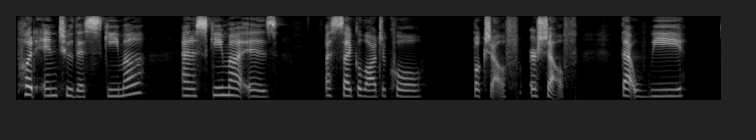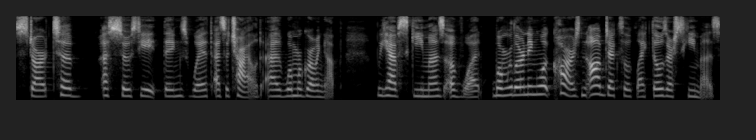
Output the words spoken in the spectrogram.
put into this schema. And a schema is a psychological bookshelf or shelf that we start to associate things with as a child as when we're growing up we have schemas of what when we're learning what cars and objects look like those are schemas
